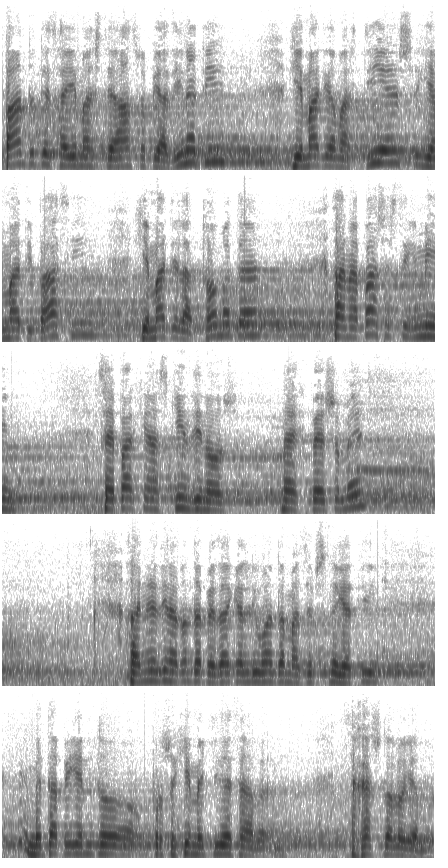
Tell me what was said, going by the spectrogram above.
Πάντοτε θα είμαστε άνθρωποι αδύνατοι, γεμάτοι αμαρτίες, γεμάτοι πάθη, γεμάτοι λαπτώματα. Ανά πάσα στιγμή θα υπάρχει ένας κίνδυνος να εκπέσουμε. Αν είναι δυνατόν τα παιδάκια λίγο να τα μαζέψετε γιατί μετά πηγαίνει το προσοχή με εκεί δεν θα, θα χάσω τα λόγια μου.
